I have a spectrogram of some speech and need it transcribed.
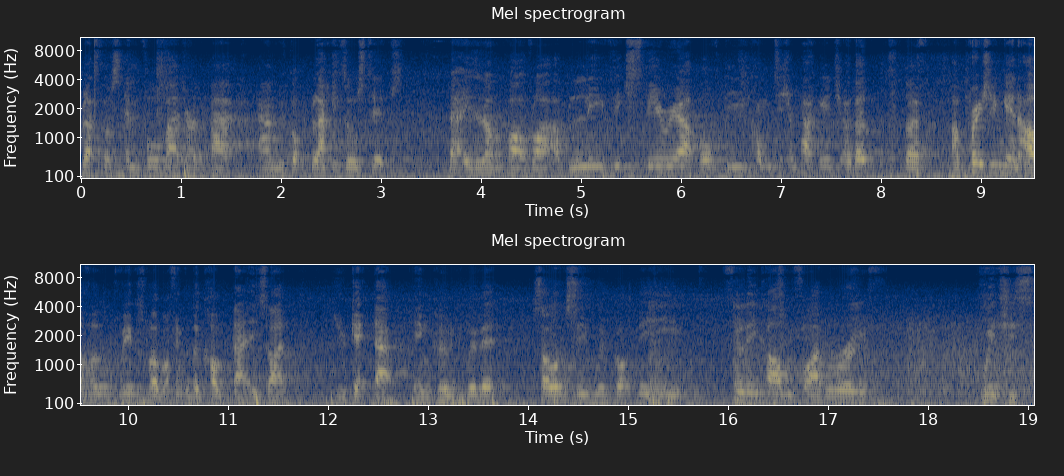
black gloss M4 badge on the back, and we've got black exhaust tips. That is another part of like I believe the exterior of the competition package. I don't know. I'm pretty sure you can get other vehicles as well, but I think with the comp that is like you get that included with it. So obviously we've got the fully carbon fibre roof, which is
